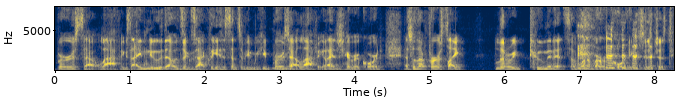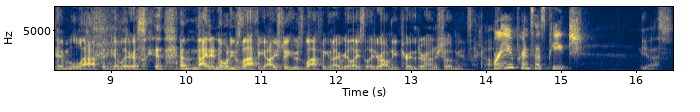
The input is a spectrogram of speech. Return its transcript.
bursts out laughing. Because I knew that was exactly his sense of humor. He bursts out laughing, and I just hit record. And so the first like literally two minutes of one of our recordings is just him laughing hilariously. and I didn't know what he was laughing at. I just knew he was laughing, and I realized it later on when he turned it around and showed me. I was like, oh, Weren't you Princess Peach? yes.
